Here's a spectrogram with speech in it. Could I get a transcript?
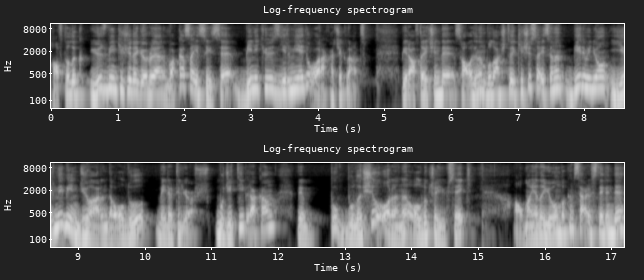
haftalık 100 bin kişide görülen vaka sayısı ise 1227 olarak açıklandı. Bir hafta içinde salgının bulaştığı kişi sayısının 1 milyon 20 bin civarında olduğu belirtiliyor. Bu ciddi bir rakam ve bu bulaşı oranı oldukça yüksek. Almanya'da yoğun bakım servislerinde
